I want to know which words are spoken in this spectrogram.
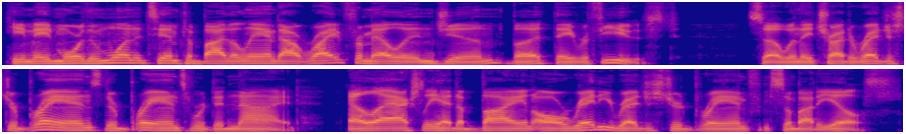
He made more than one attempt to buy the land outright from Ella and Jim, but they refused. So when they tried to register brands, their brands were denied. Ella actually had to buy an already registered brand from somebody else.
